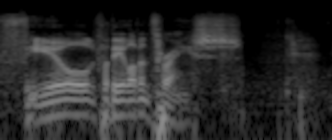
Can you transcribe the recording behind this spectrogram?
Field for the 11th race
